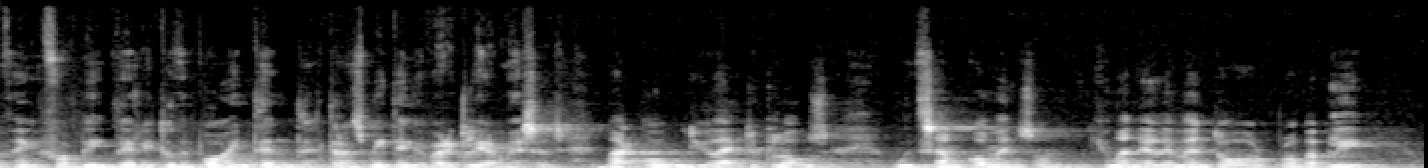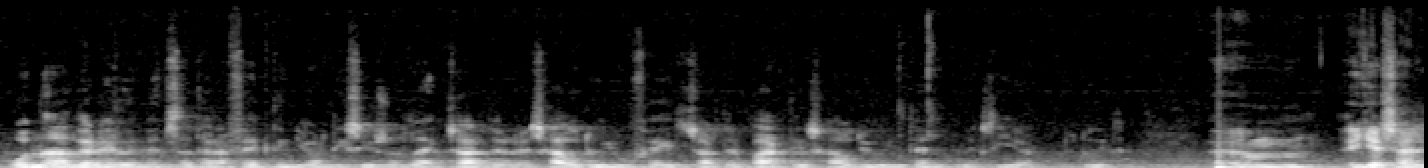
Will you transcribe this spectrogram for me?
thank you for being very to the point and transmitting a very clear message. Marco, would you like to close with some comments on human element or probably on other elements that are affecting your decisions, like charters. How do you face charter parties? How do you intend next year to do it? Um, yes, I'll,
